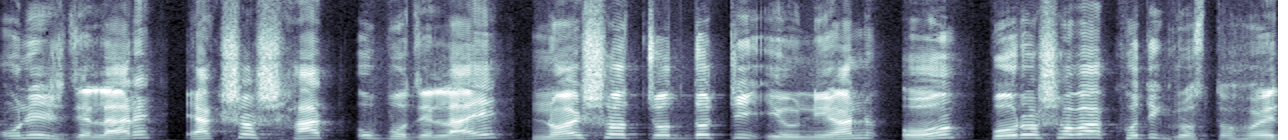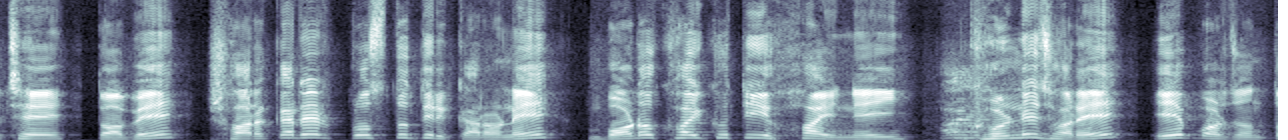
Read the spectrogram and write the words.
উনিশ জেলার একশো সাত উপজেলায় নয়শো ইউনিয়ন ও পৌরসভা ক্ষতিগ্রস্ত হয়েছে। তবে সরকারের প্রস্তুতির কারণে বড় ক্ষয়ক্ষতি হয়নি। ঘূর্ণিঝড়ে এ পর্যন্ত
